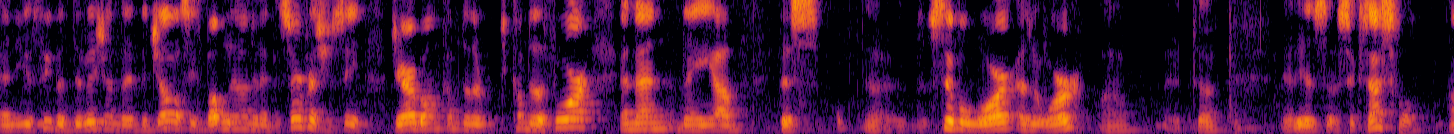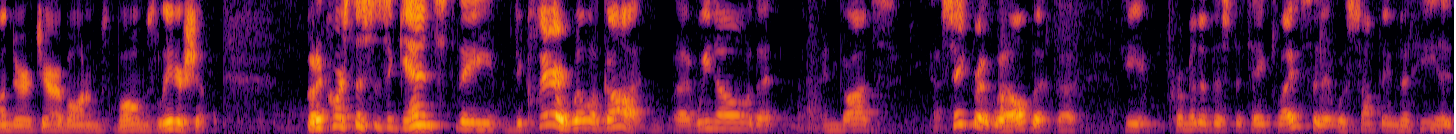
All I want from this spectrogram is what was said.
And you see the division, the, the jealousy is bubbling underneath the surface. You see Jeroboam come to the come to the fore, and then the um, this uh, civil war, as it were, uh, it, it is successful under Jeroboam's leadership. But of course, this is against the declared will of God. Uh, we know that in God's secret will that uh, He permitted this to take place, that it was something that he had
